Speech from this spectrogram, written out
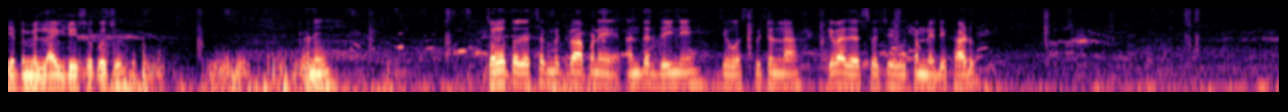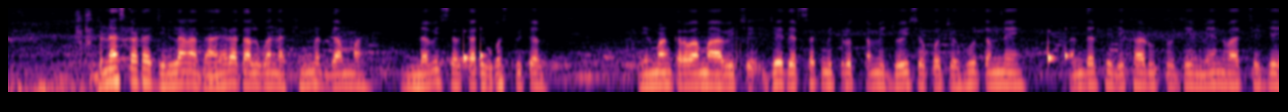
જે તમે લાઈવ જોઈ શકો છો. અને ચલો તો દર્શક મિત્રો, આપણે અંદર જઈને જે હોસ્પિટલના કેવા દ્રશ્યો છે હું તમને દેખાડું. બનાસકાંઠા જિલ્લાના ધાનેરા તાલુકાના ખિંમત ગામમાં નવી સરકારી હોસ્પિટલ નિર્માણ કરવામાં આવ્યું છે. જે દર્શક મિત્રો તમે જોઈ શકો છો, હું તમને અંદરથી દેખાડું તો જે મેન વાત છે જે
